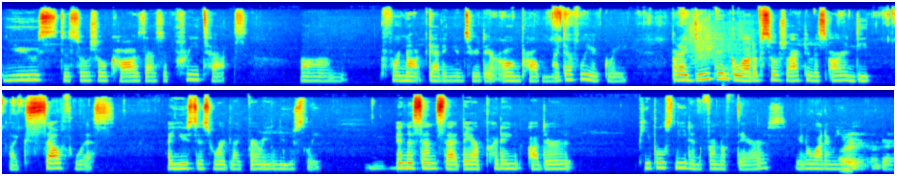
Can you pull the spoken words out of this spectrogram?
use the social cause as a pretext um, for not getting into their own problem. I definitely agree. But I do think a lot of social activists are indeed like selfless. I use this word like very loosely in the sense that they are putting other people's need in front of theirs. You know what I mean? Yeah, okay.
